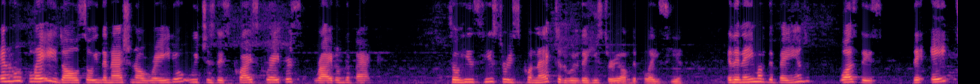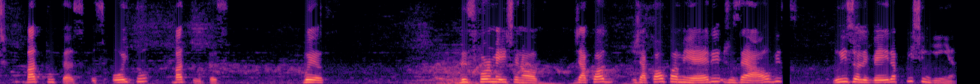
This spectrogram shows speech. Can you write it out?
and who played also in the national radio, which is the skyscrapers right on the back. So his history is connected with the history of the place here. And the name of the band was this, the Eight Batutas, os Oito Batutas, with this formation of Jacó, Jacó Palmieri, José Alves, Luiz Oliveira, Pixinguinha,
